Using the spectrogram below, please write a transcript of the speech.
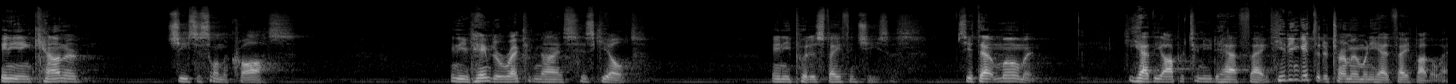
and he encountered Jesus on the cross. And he came to recognize his guilt, and he put his faith in Jesus. See, at that moment, he had the opportunity to have faith. He didn't get to determine when he had faith, by the way.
